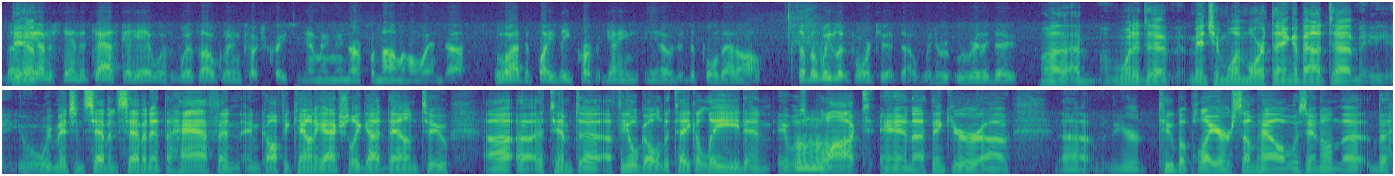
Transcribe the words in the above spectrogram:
But yeah. we understand the task ahead with, with Oakland and Coach Creasy. I mean, they're phenomenal, and uh, we'll have to play the perfect game, you know, to, to pull that off. So, but we look forward to it, though. We, do, we really do. Well, I wanted to mention one more thing about uh, we mentioned seven seven at the half, and, and Coffee County actually got down to uh, uh, attempt a, a, field goal to take a lead, and it was mm-hmm. blocked. And I think your uh, uh, your tuba player somehow was in on the the,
